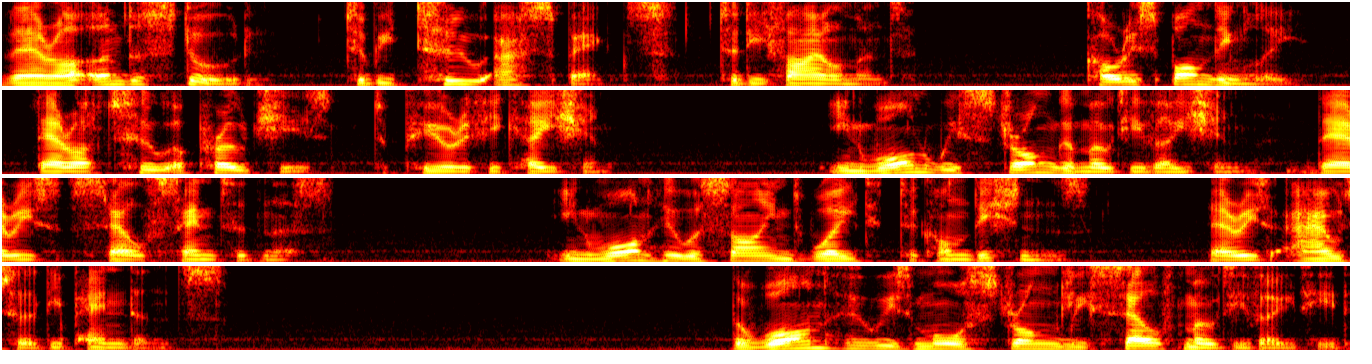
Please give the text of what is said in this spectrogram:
There are understood to be two aspects to defilement Correspondingly, there are two approaches to purification. In one with stronger motivation, there is self centeredness. In one who assigns weight to conditions, there is outer dependence. The one who is more strongly self motivated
